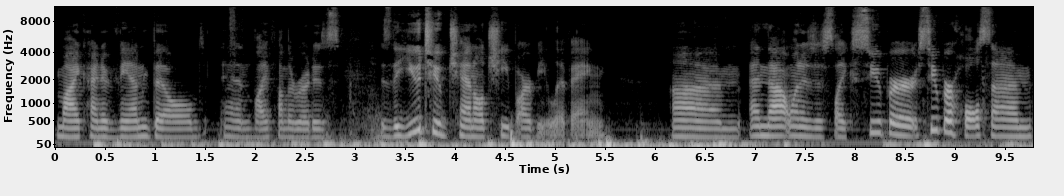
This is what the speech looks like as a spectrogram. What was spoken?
my kind of van build and life on the road is is the YouTube channel Cheap RV Living. Um, and that one is just like super super wholesome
